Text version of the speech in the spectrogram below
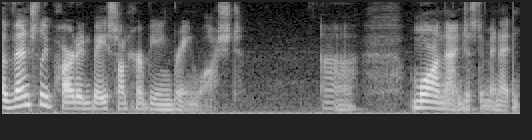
eventually pardoned based on her being brainwashed. Uh, more on that in just a minute.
